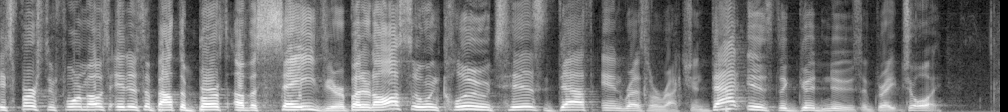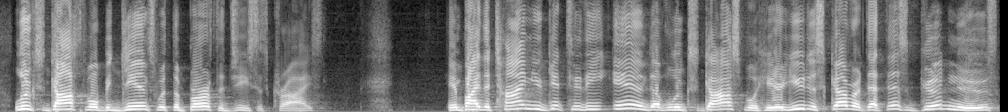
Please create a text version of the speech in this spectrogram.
it's first and foremost, it is about the birth of a Savior, but it also includes his death and resurrection. That is the good news of great joy. Luke's gospel begins with the birth of Jesus Christ. And by the time you get to the end of Luke's gospel here, you discover that this good news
